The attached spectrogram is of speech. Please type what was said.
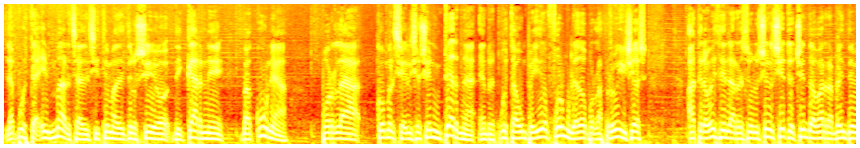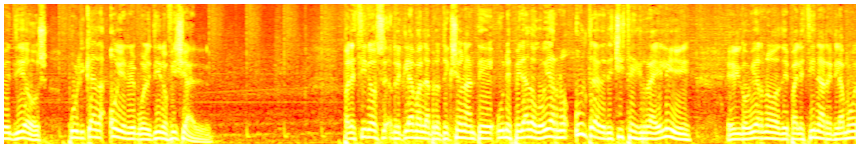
la puesta en marcha del sistema de troceo de carne vacuna por la comercialización interna en respuesta a un pedido formulado por las provincias a través de la resolución 780-2022, publicada hoy en el Boletín Oficial. Palestinos reclaman la protección ante un esperado gobierno ultraderechista israelí. El gobierno de Palestina reclamó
